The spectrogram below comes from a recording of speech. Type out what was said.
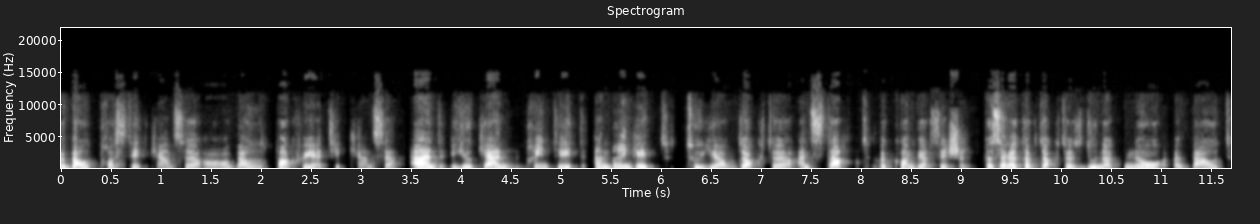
about prostate cancer or about pancreatic cancer, and you can print it and bring it to your doctor and start a conversation. Because a lot of doctors do not know about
